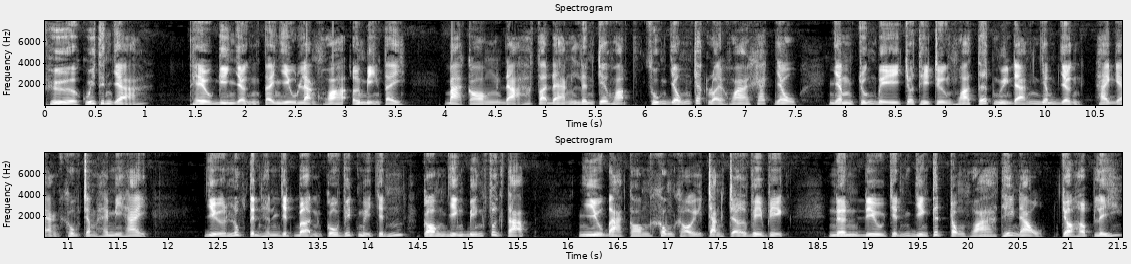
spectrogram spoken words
Thưa quý thính giả, theo ghi nhận tại nhiều làng hoa ở miền Tây, bà con đã và đang lên kế hoạch xuống giống các loại hoa khác nhau nhằm chuẩn bị cho thị trường hoa Tết Nguyên đán nhâm dần 2022. Giữa lúc tình hình dịch bệnh COVID-19 còn diễn biến phức tạp, nhiều bà con không khỏi trăn trở về việc nên điều chỉnh diện tích trồng hoa thế nào cho hợp lý.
